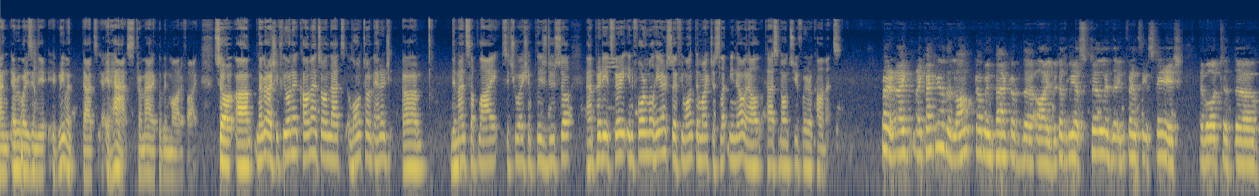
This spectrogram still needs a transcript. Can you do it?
and everybody's in the agreement that it has dramatically been modified. So, um, Nagaraj, if you want to comment on that long-term energy. Um, demand supply situation, please do so. And Preeti, it's very informal here, so if you want the mic, just let me know and I'll pass it on to you for your comments. Right. I, I continue the long term impact of the oil because we are still in the infancy stage about the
